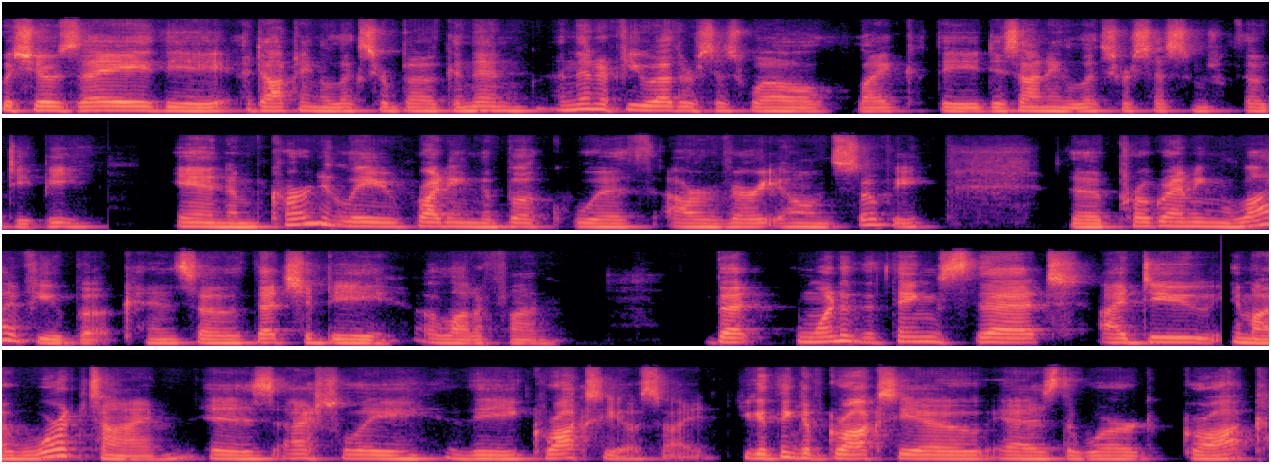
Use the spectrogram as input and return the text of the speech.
with Jose, the Adopting Elixir book, and then and then a few others as well, like the Designing Elixir Systems with OTP. And I'm currently writing a book with our very own Sophie, the Programming Live View book. And so that should be a lot of fun. But one of the things that I do in my work time is actually the Groxio site. You can think of Groxio as the word grok.io.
